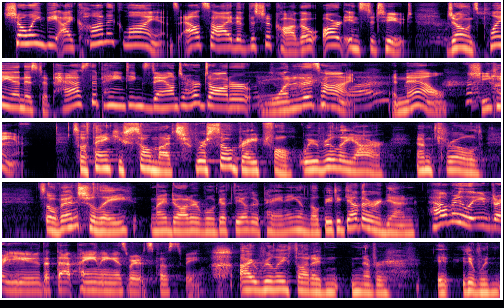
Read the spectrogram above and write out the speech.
showing the iconic lions outside of the Chicago Art Institute. Joan's plan is to pass the paintings down to her daughter one at a time, and now she can. So thank you so much. We're so grateful. We really are. I'm thrilled. So eventually, my daughter will get the other painting and they'll be together again. How relieved are you that that painting is where it's supposed to be? I really thought I'd never, it, it would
